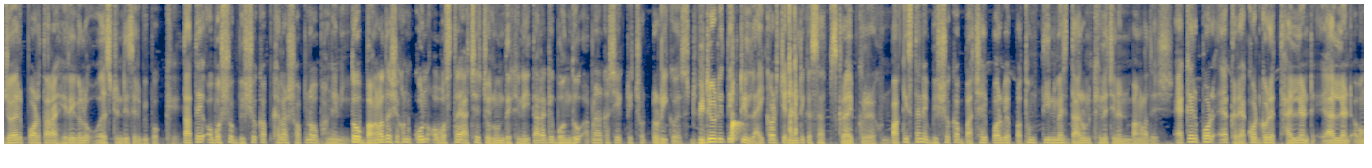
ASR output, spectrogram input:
জয়ের পর তারা হেরে গেল ওয়েস্ট ইন্ডিজের বিপক্ষে। তাতে অবশ্য বিশ্বকাপ খেলার স্বপ্নও ভাঙেনি। তো বাংলাদেশ এখন কোন অবস্থায় আছে চলুন দেখে নেই। তার আগে বন্ধু, আপনার কাছে একটি ছোট্ট রিকোয়েস্ট ভিডিওটিতে একটি লাইক আর চ্যানেলটিকে সাবস্ক্রাইব করে রাখুন। পাকিস্তানে বিশ্বকাপ বাছাই পর্বে প্রথম তিন ম্যাচ দারুণ খেলেছিলেন বাংলাদেশ। একের পর এক রেকর্ড গড়ে থাইল্যান্ড এয়ারল্যান্ড এবং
